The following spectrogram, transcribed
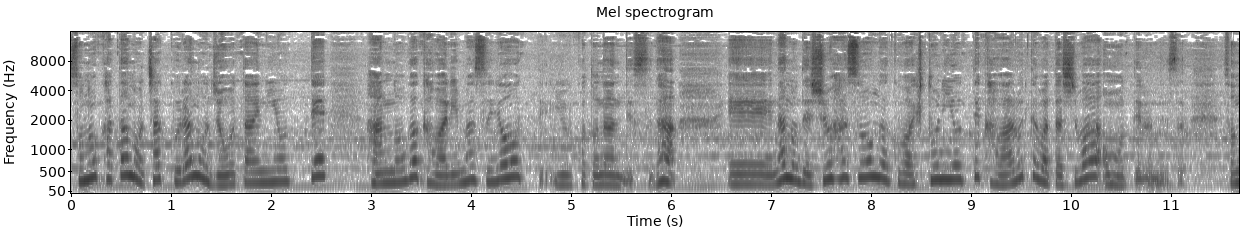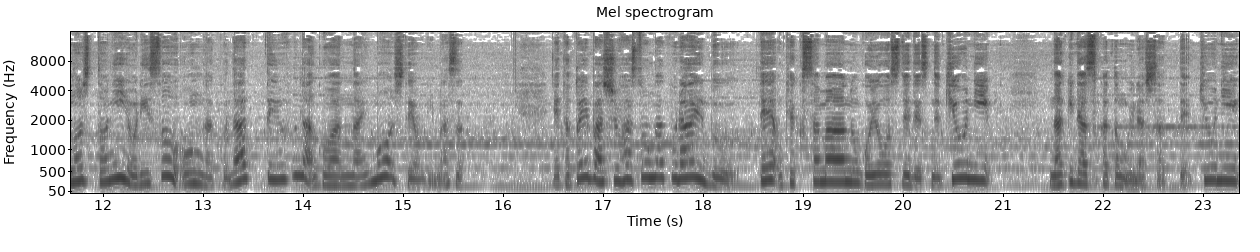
その方のチャクラの状態によって反応が変わりますよっていうことなんですが、えー、なので周波数音楽は人によって変わるって私は思ってるんです。その人に寄り添う音楽だっていうふうなご案内もしております、え、例えば周波数音楽ライブでお客様のご様子でですね急に泣き出す方もいらっしゃって急に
